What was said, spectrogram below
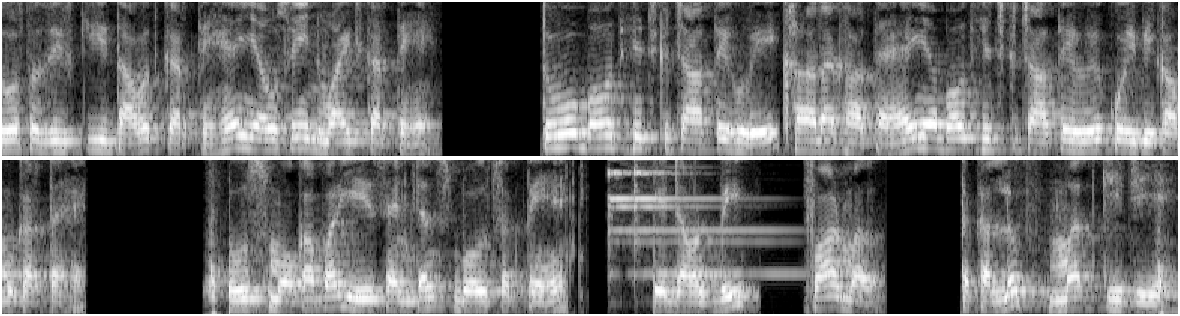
दोस्त अज़ीज़ की दावत करते हैं या उसे इनवाइट करते हैं तो वो बहुत हिचकचाते हुए खाना खाता है या बहुत हिचकचाते हुए कोई भी काम करता है। तो उस मौका पर ये सेंटेंस बोल सकते हैं, ये डोंट बी फॉर्मल तकल्लुफ मत कीजिए।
